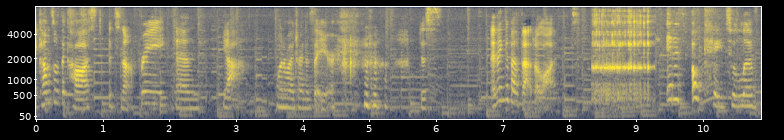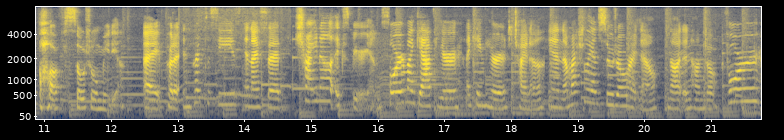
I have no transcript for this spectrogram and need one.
it comes with a cost, it's not free, and yeah. What am I trying to say here? just, I think about that a lot. It is okay to live off social media. I put it in parentheses and I said China experience. For my gap year, I came here to China and I'm actually in Suzhou right now, not in Hangzhou. For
